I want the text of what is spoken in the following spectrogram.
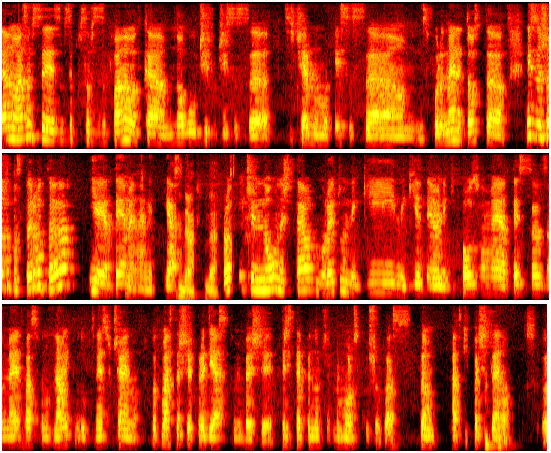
Да, но аз съм се, съм се, съм се захванала така много очи в очи с, с Черно море. С, според мен е доста... Мисля, защото пастървата я ядеме, нали? Ясно. Да, да. Просто, че много неща от морето не ги, не ги ядеме, не ги ползваме, а те са за мен това са феноменални продукти. Не случайно. В Мастершеф преди аз ми беше тристепенно черноморско, защото аз съм адски впечатлена от,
